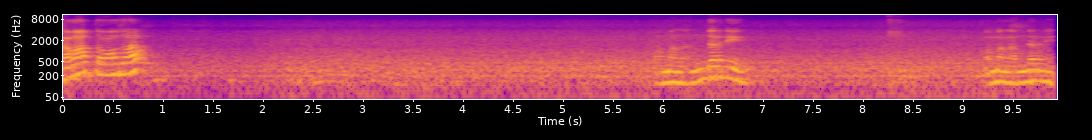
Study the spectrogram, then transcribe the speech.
సమాప్తం అవుదా మమ్మల్ని అందరినీ మమ్మల్ని అందరినీ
